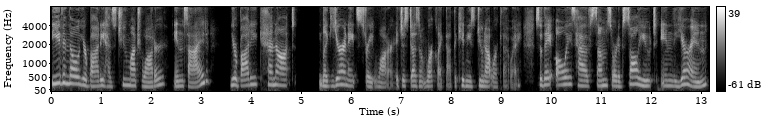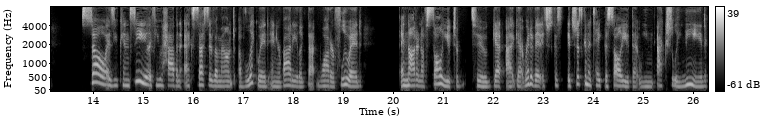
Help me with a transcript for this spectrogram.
even though your body has too much water inside, your body cannot like urinate straight water. It just doesn't work like that. The kidneys do not work that way. So they always have some sort of solute in the urine. So, as you can see, if you have an excessive amount of liquid in your body, like that water fluid, and not enough solute to to get uh, get rid of it, it's just it's just going to take the solute that we actually need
